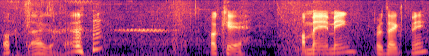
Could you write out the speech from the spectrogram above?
Fuck that guy. okay. I'm aiming. Protect me.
